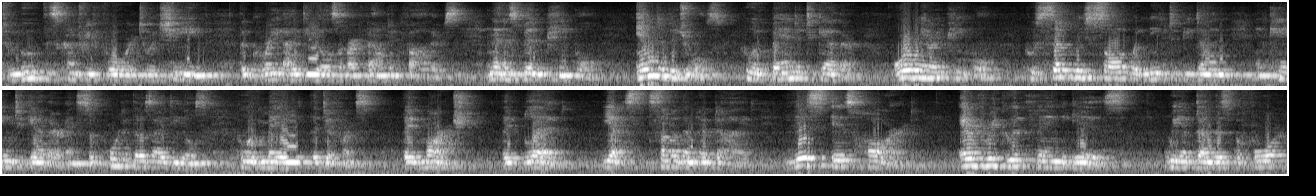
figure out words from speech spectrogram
to move this country forward to achieve the great ideals of our founding fathers. And it has been people, individuals who have banded together, ordinary people who simply saw what needed to be done and came together and supported those ideals who have made the difference. They've marched, they've bled, Yes, some of them have died. This is hard. Every good thing is. We have done this before.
